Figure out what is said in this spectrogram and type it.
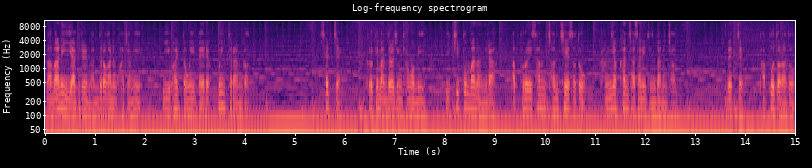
나만의 이야기를 만들어가는 과정이 이 활동의 매력 포인트라는 것. 셋째, 그렇게 만들어진 경험이 입시뿐만 아니라 앞으로의 삶 전체에서도 강력한 자산이 된다는 점. 넷째, 바쁘더라도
